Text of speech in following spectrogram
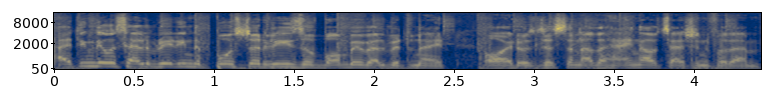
I think they were celebrating the poster release of Bombay Velvet tonight. Or it was just another hangout session for them.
